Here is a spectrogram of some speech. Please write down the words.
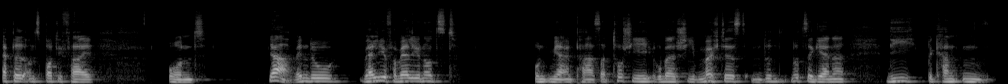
Apple und Spotify. Und ja, wenn du Value for Value nutzt und mir ein paar Satoshi rüberschieben möchtest, nutze gerne die bekannten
